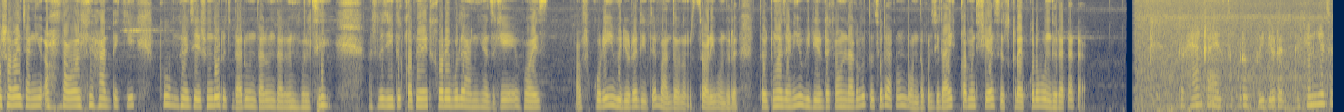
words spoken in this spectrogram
তো সবাই জানি, বাবা বলছে, হাত দেখি। খুব হয়েছে, সুন্দর হয়েছে, দারুণ দারুণ দারুণ বলছে। আসলে যেহেতু কপিরাইট করে বলে আমি আজকে ভয়েস অফ করেই ভিডিওটা দিতে বাধ্য হলাম। সরি বন্ধুরা। তো তোমরা জানিও ভিডিওটা কেমন লাগল? তো চলো এখন বন্ধ করছি। লাইক কমেন্ট শেয়ার সাবস্ক্রাইব করো বন্ধুরা। টাটা। তো হ্যাঁ গাইজ তো পুরো ভিডিওটা দেখে নিয়েছে।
